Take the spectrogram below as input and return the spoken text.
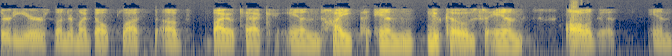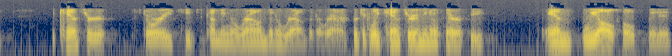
30 years under my belt plus of biotech and hype and nucos and all of this. And the cancer story keeps coming around and around and around, particularly cancer immunotherapy. And we all hope that it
